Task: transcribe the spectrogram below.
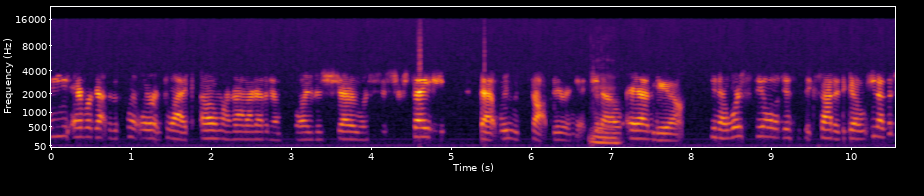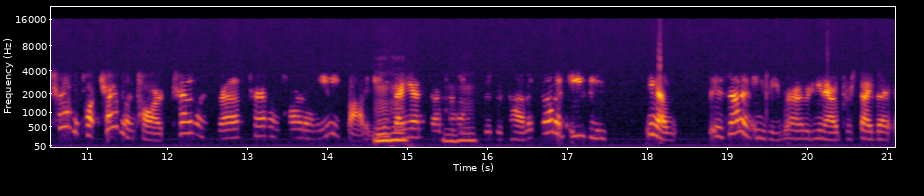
we ever got to the point where it's like, oh my god, I got to go play this show with Sister Sadie, that we would stop doing it. You Yeah. know, and yeah, you know, we're still just as excited to go. You know, the travel part, traveling's hard. Traveling's rough. Traveling's hard on anybody. Any Mhm. band does not Mhm. have the time. It's not an easy, you know, it's not an easy road, you know, per se. But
